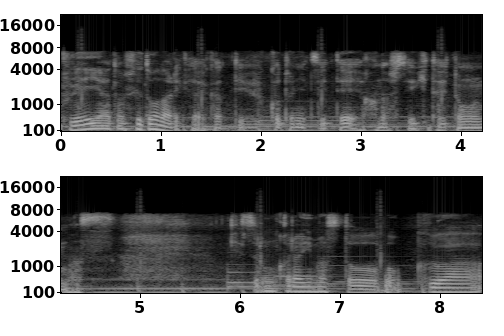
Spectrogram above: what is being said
プレイヤーとしてどうなりたいかっていうことについて話していきたいと思います。結論から言いますと僕は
